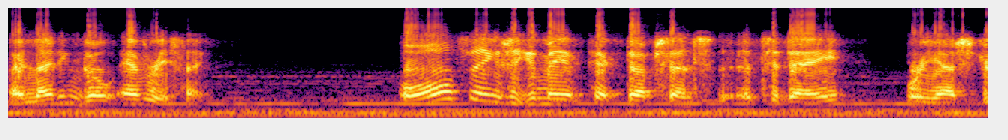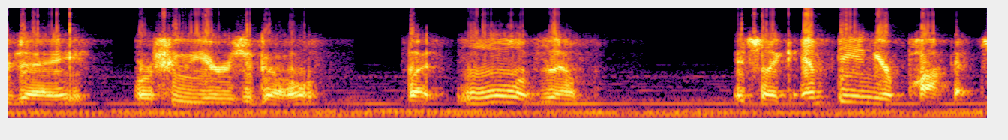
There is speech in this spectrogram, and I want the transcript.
by letting go everything. All things that you may have picked up since today or yesterday or a few years ago, but all of them. It's like emptying your pockets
